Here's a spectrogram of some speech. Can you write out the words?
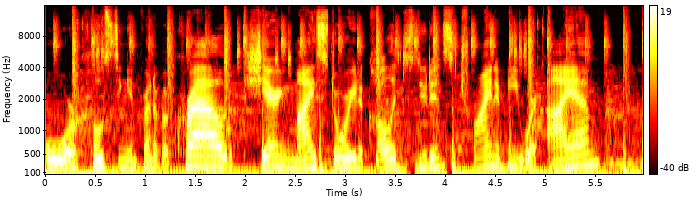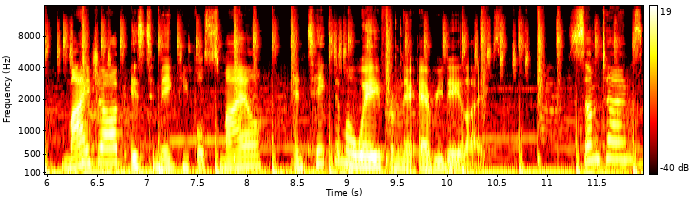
or hosting in front of a crowd, sharing my story to college students trying to be where I am. My job is to make people smile and take them away from their everyday lives. Sometimes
